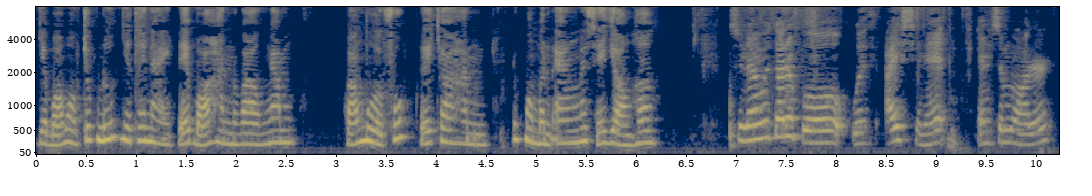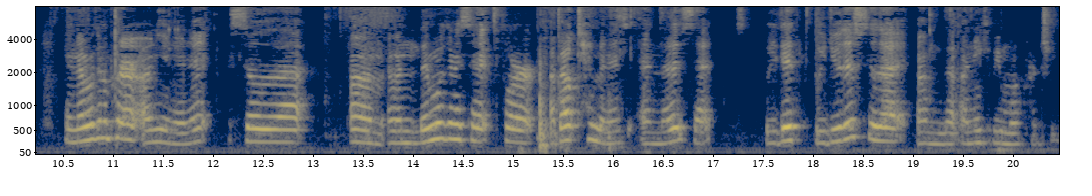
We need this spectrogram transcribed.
và bỏ một chút nước như thế này để bỏ hành vào ngâm khoảng 10 phút để cho hành lúc mà mình ăn nó sẽ giòn hơn. So now we got a bowl with ice in it and some water. And now we're going to put our onion in it so that, um, and then we're going to set it for about 10 minutes and let it set. We did, we do this so that um, the onion can be more crunchy.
